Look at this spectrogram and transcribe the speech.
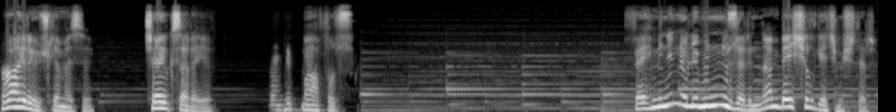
Tahire Üçlemesi Şevk Sarayı Necip Mahfuz Fehmi'nin ölümünün üzerinden 5 yıl geçmiştir.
